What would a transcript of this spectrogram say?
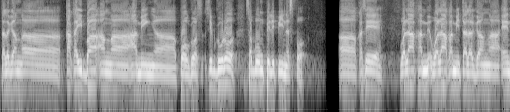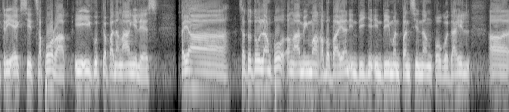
talagang ah, kakaiba ang ah, aming ah, pogos. Siguro sa buong Pilipinas po. Ah, kasi wala kami wala kami talagang ah, entry exit sa Porac, iikot ka pa ng Angeles. Kaya sa totoo lang po ang aming mga kababayan hindi hindi man pansin ng pogo dahil ah,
